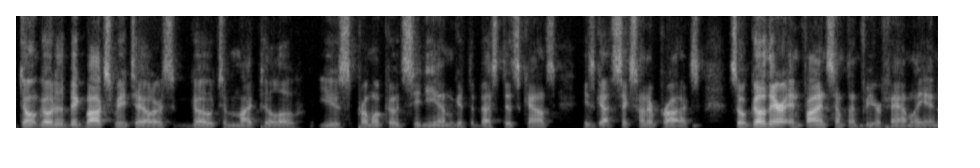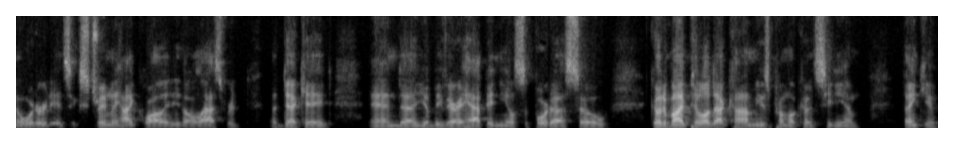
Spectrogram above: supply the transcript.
don't go to the big box retailers. Go to My Pillow. Use promo code CDM. Get the best discounts. He's got 600 products. So go there and find something for your family and order it. It's extremely high quality. It'll last for a decade, and uh, you'll be very happy and you'll support us. So go to mypillow.com use promo code cdm thank you.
